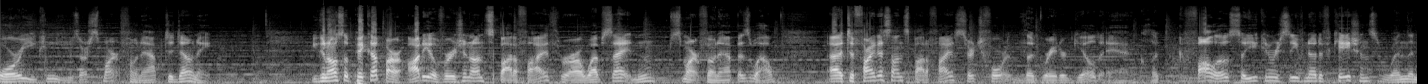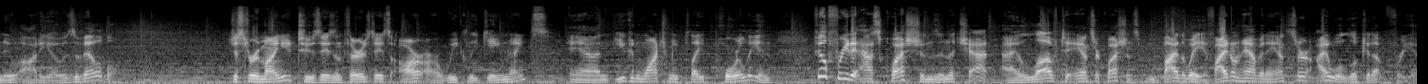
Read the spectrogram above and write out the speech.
or you can use our smartphone app to donate. You can also pick up our audio version on Spotify through our website and smartphone app as well. Uh, to find us on Spotify, search for The Greater Guild and click follow so you can receive notifications when the new audio is available. Just to remind you, Tuesdays and Thursdays are our weekly game nights, and you can watch me play poorly and feel free to ask questions in the chat. I love to answer questions. By the way, if I don't have an answer, I will look it up for you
